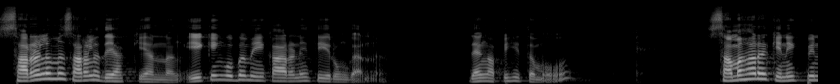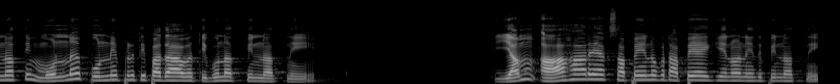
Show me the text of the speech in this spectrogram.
සරලම සරල දෙයක් කියන්නම්. ඒකෙන් ඔබ මේ කාරණේ තේරුම් ගන්න. දැන් අපි හිතමු සමහර කෙනෙක් පින්වත්නි මොන්න පුණ්‍ය ප්‍රතිපදාව තිබුණත් පින්වත්නි යම් ආහාරයක් සපයනකොට අපේ අය කියනවා නේද පින්වත්නි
